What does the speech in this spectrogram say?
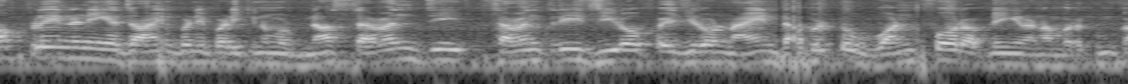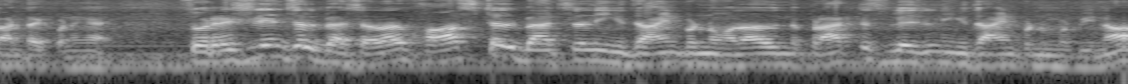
ஆஃப்லைனில் நீங்கள் ஜாயின் பண்ணி படிக்கணும் அப்படின்னா seven G seven three zero five zero nine double two one four அப்படிங்கிற நம்பருக்கும் காண்டாக்ட் பண்ணுங்கள் ஸோ ரெசிடென்ஷியல் பேட்ச் அதாவது ஹாஸ்டல் பேட்ச்சில் நீங்கள் ஜாயின் பண்ணணும். அதாவது இந்த ப்ராக்டிஸ் வில்லேஜில் நீங்கள் ஜாயின் பண்ணணும் அப்படின்னா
